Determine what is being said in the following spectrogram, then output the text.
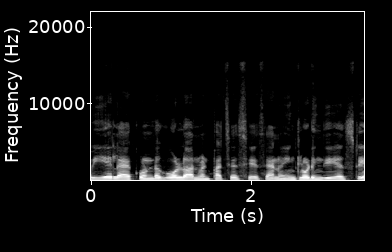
విఏ లేకుండా గోల్డ్ ఆర్నమెంట్ పర్చేస్ చేశాను ఇంక్లూడింగ్ జిఎస్టీ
